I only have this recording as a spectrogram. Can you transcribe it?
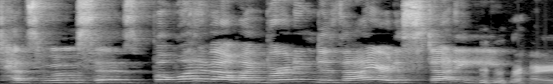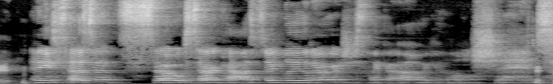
Tetsuo says, But what about my burning desire to study? right. and he says it so sarcastically that I was just like, Oh, you little shit.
